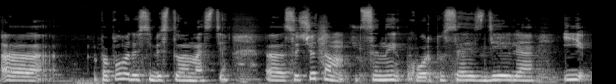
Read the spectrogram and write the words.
Э, По поводу себестоимости. Э, С учетом цены корпуса изделия и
